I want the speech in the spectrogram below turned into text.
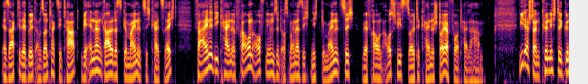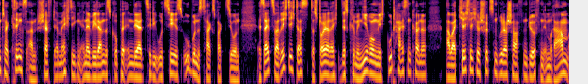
Er sagte der Bild am Sonntag, Zitat, wir ändern gerade das Gemeinnützigkeitsrecht. Vereine, die keine Frauen aufnehmen, sind aus meiner Sicht nicht gemeinnützig. Wer Frauen ausschließt, sollte keine Steuervorteile haben. Widerstand kündigte Günter Krings an, Chef der mächtigen NRW-Landesgruppe in der CDU-CSU-Bundestagsfraktion. Es sei zwar richtig, dass das Steuerrecht Diskriminierung nicht gutheißen könne, aber kirchliche Schützenbrüderschaften dürfen im Rahmen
